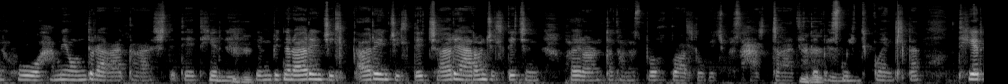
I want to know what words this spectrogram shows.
хүү хамгийн өндөр агаад байгаа шүү дээ тий. Тэгэхээр ер нь бид нар ойрын жил ойрын жилдээ ч ойрын 10 жилдээ чинь хоёр оронтой тоноос буухгүй болов уу гэж бас харж байгаа. Тэгтээ бас мэдэхгүй байна л да. Тэгэхээр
